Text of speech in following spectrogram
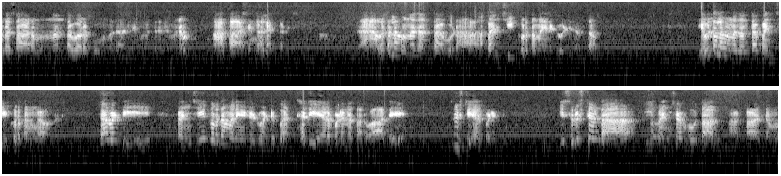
ప్రసారం ఉన్నంత వరకు ఉన్న దానిని మాత్రమే మనం ఆకాశంగా లెక్కడిస్తున్నాం దాని అవతల ఉన్నదంతా కూడా పంచీకృతమైనటువంటిదంతా యువతల ఉన్నదంతా పంచీకృతంగా ఉన్నది కాబట్టి పంచీకృతం అనేటటువంటి పద్ధతి ఏర్పడిన తర్వాతే సృష్టి ఏర్పడింది ఈ సృష్టి అంతా ఈ పంచభూతాలు ఆకాశము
